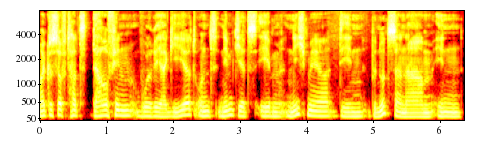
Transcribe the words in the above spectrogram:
Microsoft hat daraufhin wohl reagiert und nimmt jetzt eben nicht mehr den Benutzernamen in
